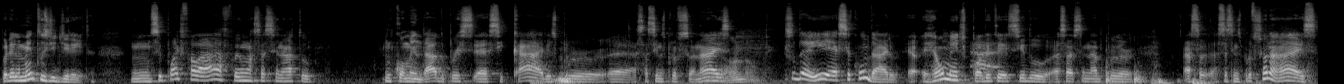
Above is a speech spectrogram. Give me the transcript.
por elementos de direita. Não se pode falar, ah, foi um assassinato encomendado por é, sicários, por é, assassinos profissionais. Não, não. Isso daí é secundário. É, realmente pode ah. ter sido assassinado por assassinos profissionais,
